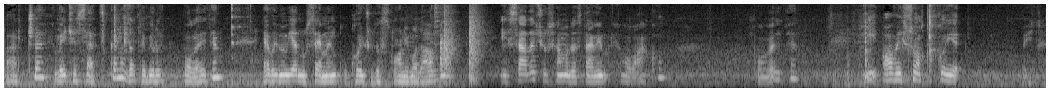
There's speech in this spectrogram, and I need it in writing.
parče. Već je seckano, zato je bilo, pogledajte. Evo imam jednu semenku koju ću da sklonim odavde. I sada ću samo da stavim evo ovako. Pogledajte. I ovaj sok koji je, vidite,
